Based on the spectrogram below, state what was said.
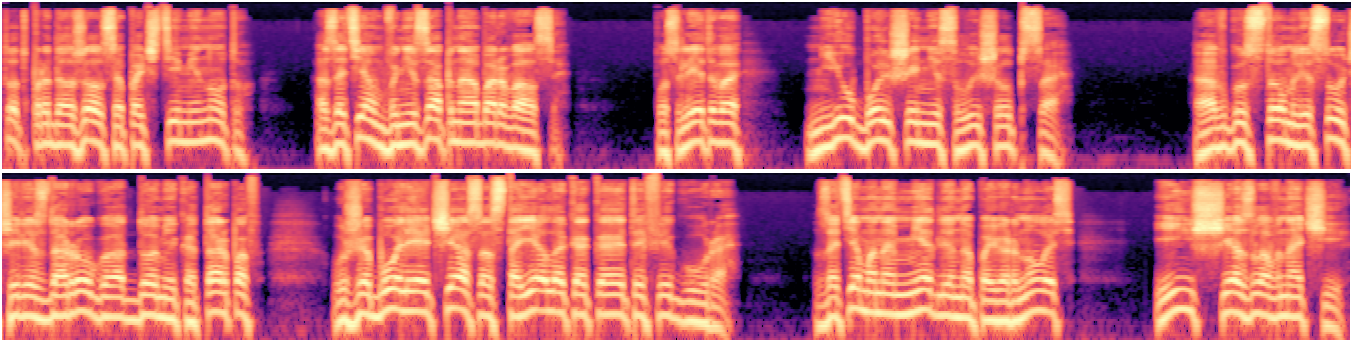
Тот продолжался почти минуту, а затем внезапно оборвался. После этого Нью больше не слышал пса. А в густом лесу через дорогу от домика Тарпов уже более часа стояла какая-то фигура. Затем она медленно повернулась и исчезла в ночи.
